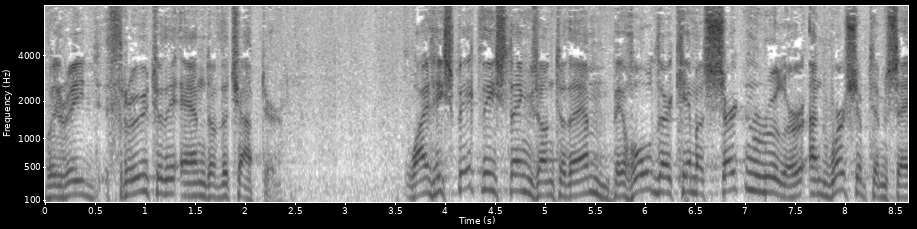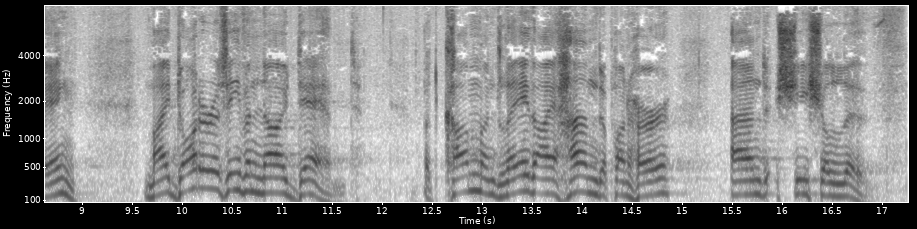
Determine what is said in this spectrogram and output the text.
We'll read through to the end of the chapter. While he spake these things unto them, behold, there came a certain ruler and worshipped him, saying, My daughter is even now dead, but come and lay thy hand upon her and she shall live.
